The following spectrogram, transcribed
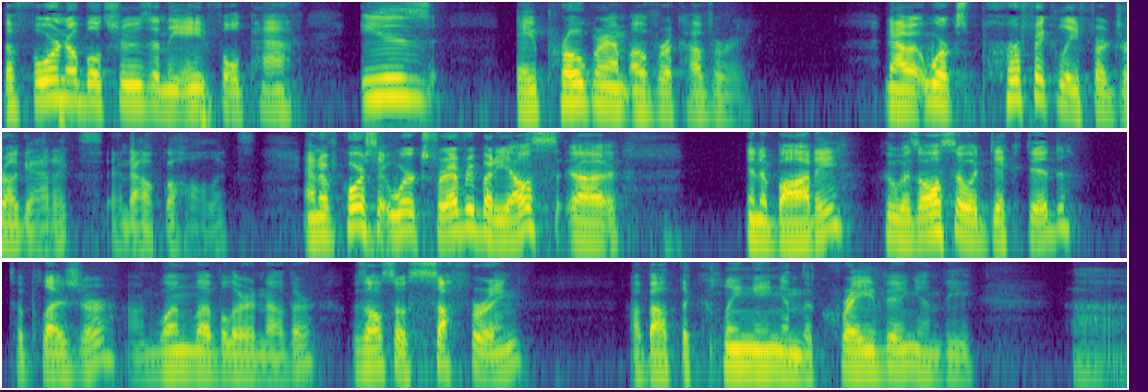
The Four Noble Truths and the Eightfold Path is a program of recovery. Now, it works perfectly for drug addicts and alcoholics. And of course, it works for everybody else uh, in a body who is also addicted to pleasure on one level or another, who's also suffering about the clinging and the craving and the uh,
